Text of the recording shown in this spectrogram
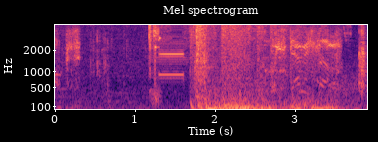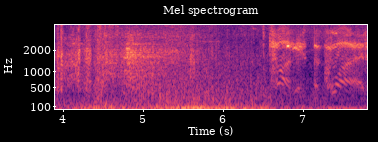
unlocked. We've damaged them. Target acquired.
